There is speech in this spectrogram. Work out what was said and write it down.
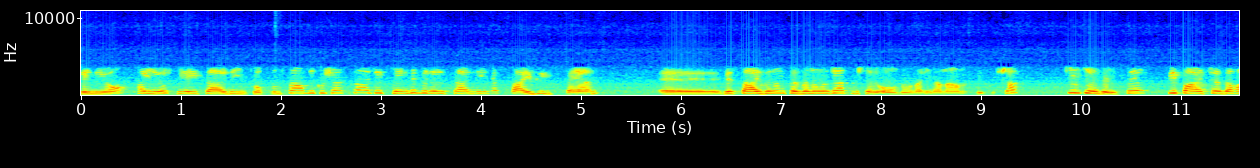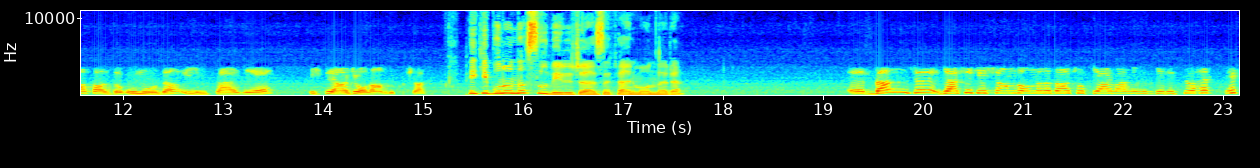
deniyor. Hayır bireysel değil toplumsal bir kuşak sadece kendi bireyselliğine saygı isteyen e, ve saygının kazanılacak bir şey olduğuna inanan bir kuşak. Türkiye'de ise bir parça daha fazla umuda, iyimserliğe ihtiyacı olan bir kuşak. Peki bunu nasıl vereceğiz efendim onlara? E, bence gerçek yaşamda onlara daha çok yer vermemiz gerekiyor. Hep hep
